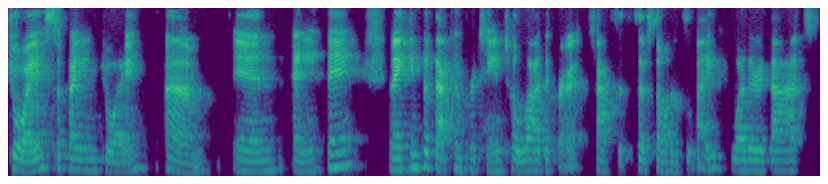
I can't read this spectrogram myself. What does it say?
joy. So finding joy um, in anything. And I think that that can pertain to a lot of different facets of someone's life, whether that's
